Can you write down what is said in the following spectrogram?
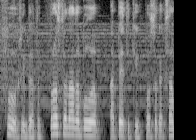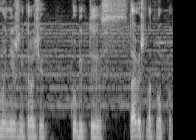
Фух, ребята, просто надо было, опять-таки, после как самый нижний, короче, кубик ты ставишь на кнопку,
